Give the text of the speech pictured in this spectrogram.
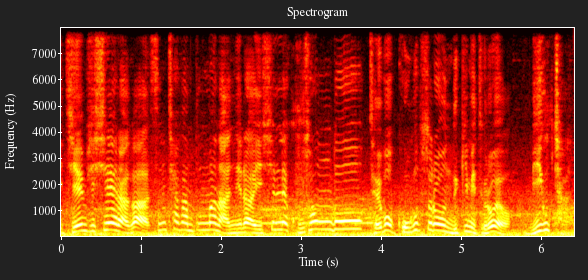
이 GMC 시에라가 승차감 뿐만 아니라 이 실내 구성도 제법 고급스러운 느낌이 들어요. 미국 차.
